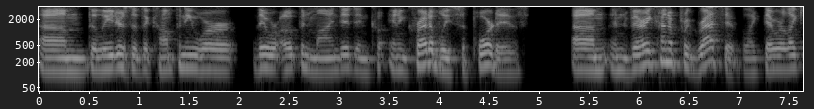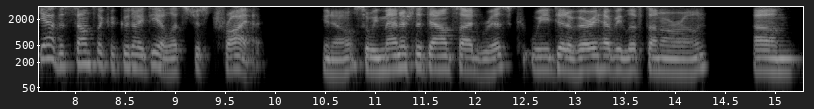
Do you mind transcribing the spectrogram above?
Um, the leaders of the company were they were open-minded and, and incredibly supportive um, and very kind of progressive. Like they were like yeah this sounds like a good idea. Let's just try it you know? So we managed the downside risk. We did a very heavy lift on our own um,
